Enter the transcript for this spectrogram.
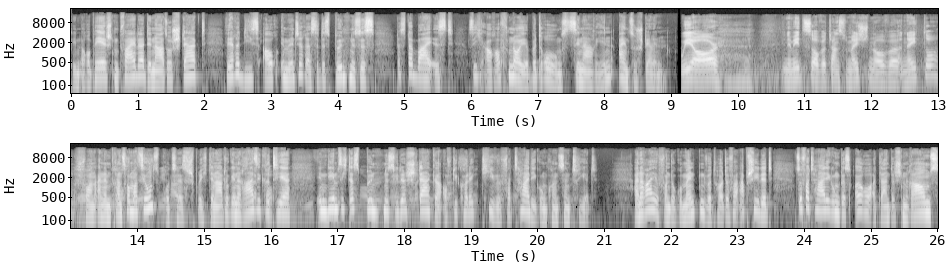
den europäischen Pfeiler der NATO stärkt, wäre dies auch im Interesse des Bündnisses, das dabei ist, sich auch auf neue Bedrohungsszenarien einzustellen. Uh, Von einem Transformationsprozess spricht der NATO-Generalsekretär, in dem sich das Bündnis wieder stärker auf die kollektive Verteidigung konzentriert. Eine Reihe von Dokumenten wird heute verabschiedet zur Verteidigung des euroatlantischen Raums,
